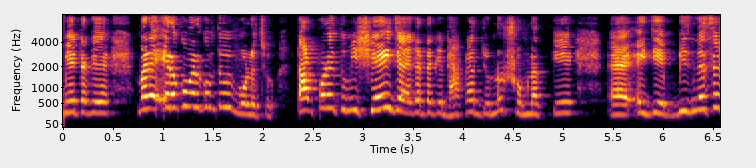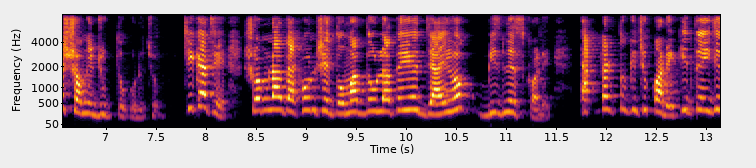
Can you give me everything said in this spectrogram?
মেয়েটাকে মানে এরকম এরকম তুমি বলেছ। তারপরে তুমি সেই জায়গাটাকে ঢাকার জন্য সোমনাথকে এই যে বিজনেসের সঙ্গে যুক্ত করেছ। ঠিক আছে? সোমনাথ এখন সে তোমার দৌলাতেই যাই হোক বিজনেস করে। একটা তো কিছু করে, কিন্তু এই যে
